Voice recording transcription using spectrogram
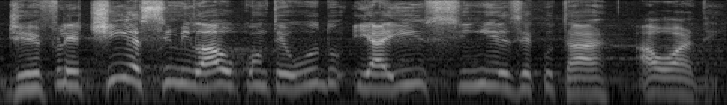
de refletir e assimilar o conteúdo e aí sim executar a ordem.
